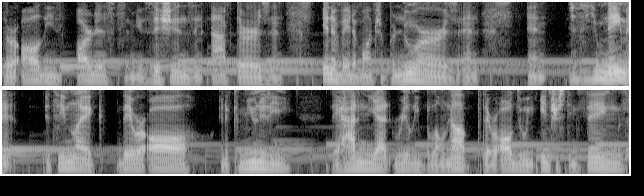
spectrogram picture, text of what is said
There are all these artists and musicians and actors and innovative entrepreneurs and and just you name it. It seemed like they were all in a community. They hadn't yet really blown up. They were all doing interesting things.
